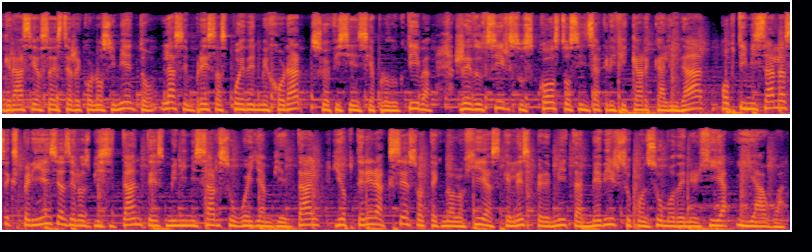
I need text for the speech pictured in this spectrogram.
gracias a este reconocimiento, las empresas pueden mejorar su eficiencia productiva, reducir sus costos sin sacrificar calidad, optimizar las experiencias de los visitantes, minimizar su huella ambiental y obtener acceso a tecnologías que les permitan medir su consumo de energía y agua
